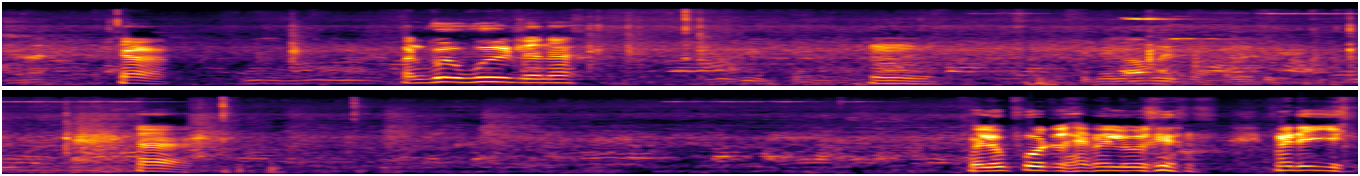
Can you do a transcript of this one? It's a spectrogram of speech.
เห็นไหมอ่าอืมอืมมันวืดวืดๆเลยนะดูดิเต็มอืมจะไม่ร้องไม่บอกเลยดูเออ ไม่รู้พูดอะไรไม่รู้เรื่อง ไม่ได้ยิน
